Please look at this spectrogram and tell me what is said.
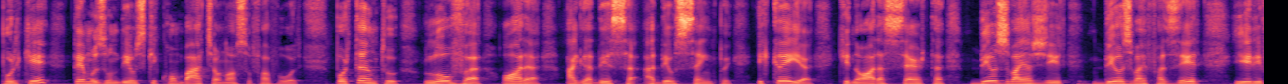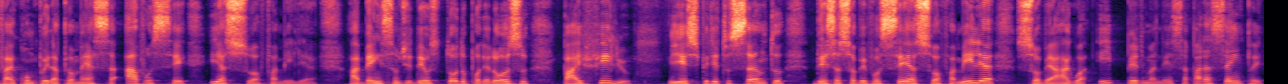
porque temos um Deus que combate ao nosso favor. Portanto, louva, ora, agradeça a Deus sempre e creia que na hora certa Deus vai agir, Deus vai fazer e ele vai cumprir a promessa a você e a sua família. A bênção de Deus Todo-Poderoso, Pai, Filho Filho e Espírito Santo desça sobre você, a sua família, sobre a água e permaneça para sempre.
